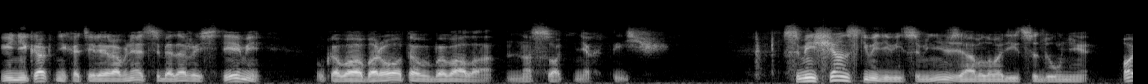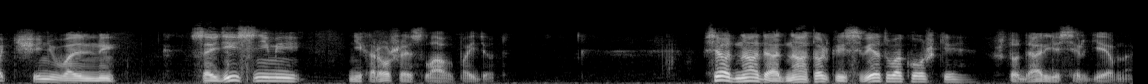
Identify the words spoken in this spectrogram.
и никак не хотели равнять себя даже с теми, у кого оборотов бывало на сотнях тысяч. С мещанскими девицами нельзя было водиться Дуне. Очень вольны. Сойди с ними, нехорошая слава пойдет. Все одна да одна, только и свет в окошке, что Дарья Сергеевна.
